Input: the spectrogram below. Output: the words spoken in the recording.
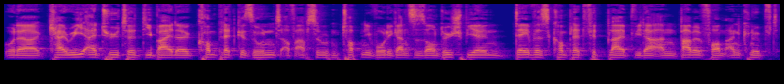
oder Kyrie eintütet, die beide komplett gesund auf absolutem Top-Niveau die ganze Saison durchspielen, Davis komplett fit bleibt, wieder an Bubbleform anknüpft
